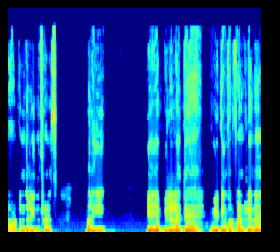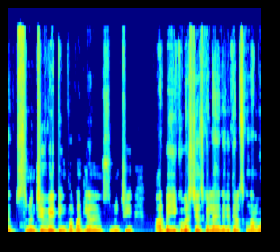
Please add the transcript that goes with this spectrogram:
రావడం జరిగింది ఫ్రెండ్స్ మరి ఏ ఏ బిల్లులు అయితే వెయిటింగ్ ఫర్ ఫండ్ క్లియరెన్స్ నుంచి వెయిటింగ్ ఫర్ ఫండ్ క్లియరెన్స్ నుంచి ఆర్బీఐ ఈక్యుబర్ స్టేజ్కి వెళ్ళాయి అనేది తెలుసుకుందాము.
